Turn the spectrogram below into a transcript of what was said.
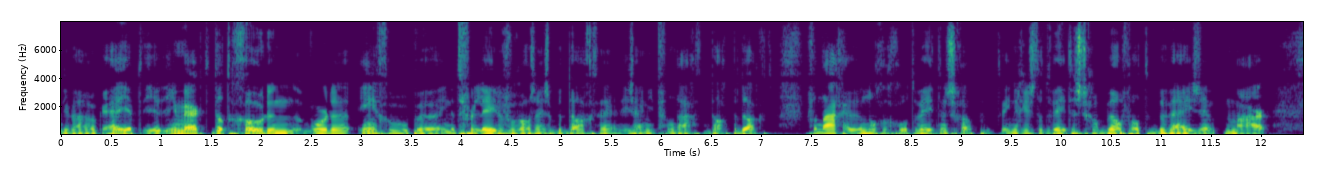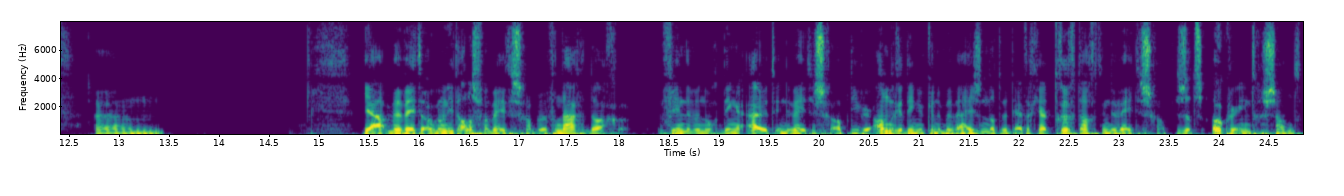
die waren ook, hè, je, hebt, je, merkt dat goden worden ingeroepen, in het verleden vooral zijn ze bedacht. Hè, die zijn niet vandaag de dag bedacht. Vandaag hebben we nog een god, wetenschap. Het enige is dat wetenschap wel valt te bewijzen, maar... Um, ja, we weten ook nog niet alles van wetenschap. Vandaag de dag vinden we nog dingen uit in de wetenschap die weer andere dingen kunnen bewijzen dat we 30 jaar terug dachten in de wetenschap. Dus dat is ook weer interessant.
